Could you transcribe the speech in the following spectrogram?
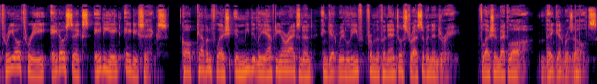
303 806 8886. Call Kevin Flesch immediately after your accident and get relief from the financial stress of an injury. Flesch and Beck Law, they get results.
